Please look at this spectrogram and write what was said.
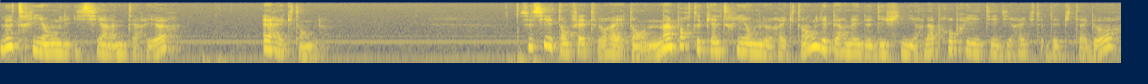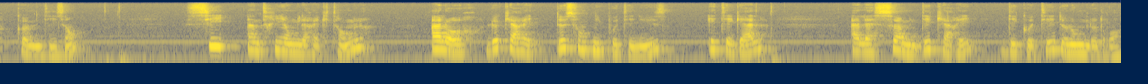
le triangle ici à l'intérieur est rectangle. Ceci est en fait vrai dans n'importe quel triangle rectangle et permet de définir la propriété directe de Pythagore comme disant si un triangle est rectangle, alors le carré de son hypoténuse est égal à la somme des carrés des côtés de l'angle droit.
